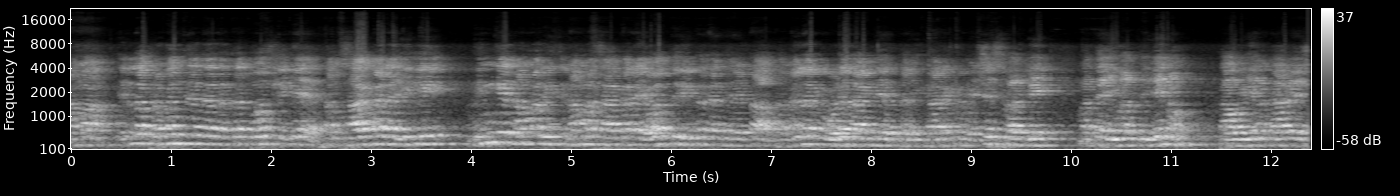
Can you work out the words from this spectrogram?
ನಮ್ಮ ಎಲ್ಲ ಪ್ರಪಂಚದಾದ್ಯಂತ ತೋರಿಸ್ಲಿಕ್ಕೆ ನಮ್ಮ ಸಹಕಾರ ಇರಲಿ. ನಿಮ್ಗೆ ನಮ್ಮ ರೀತಿ, ನಮ್ಮ ಸಹಕಾರ ಯಾವತ್ತೂ ಇರ್ತದೆ ಅಂತ ಹೇಳ್ತಾ ತಮ್ಮೆಲ್ಲರಿಗೂ ಒಳ್ಳೆದಾಗಲಿ ಅಂತ ಈ ಕಾರ್ಯಕ್ರಮ ಯಶಸ್ವಿಯಾಗಲಿ. ಮತ್ತೆ ಇವತ್ತು ಏನು, ತಾವು ಏನು ಕಾರ್ಯ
